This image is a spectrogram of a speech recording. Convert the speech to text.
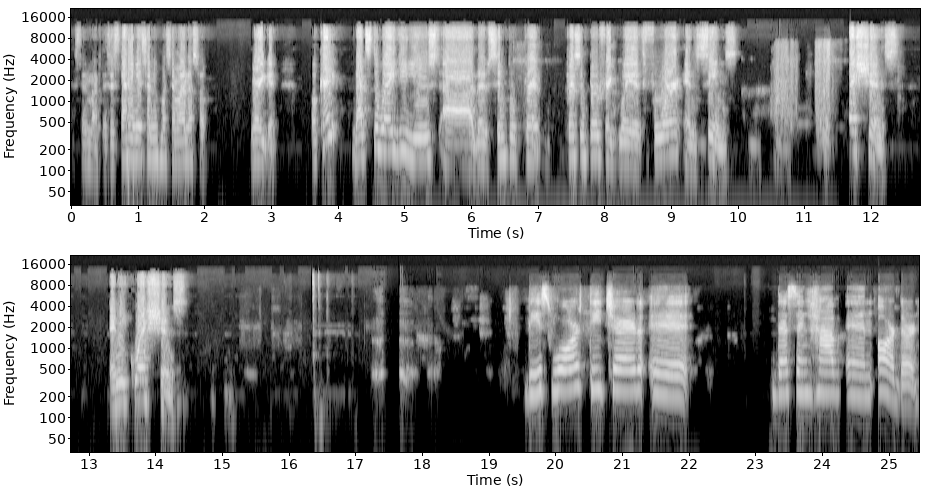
Desde el martes. Estás en esa misma semana, so very good. Okay, that's the way you use uh, the simple pre- present perfect with for and since. Questions? Any questions? This word teacher uh, doesn't have an order.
